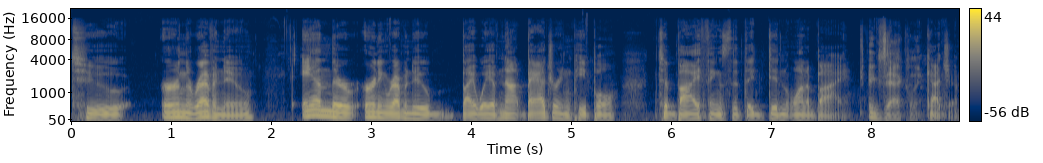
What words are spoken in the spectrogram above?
to earn the revenue, and they're earning revenue by way of not badgering people to buy things that they didn't want to buy. Exactly. Gotcha.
